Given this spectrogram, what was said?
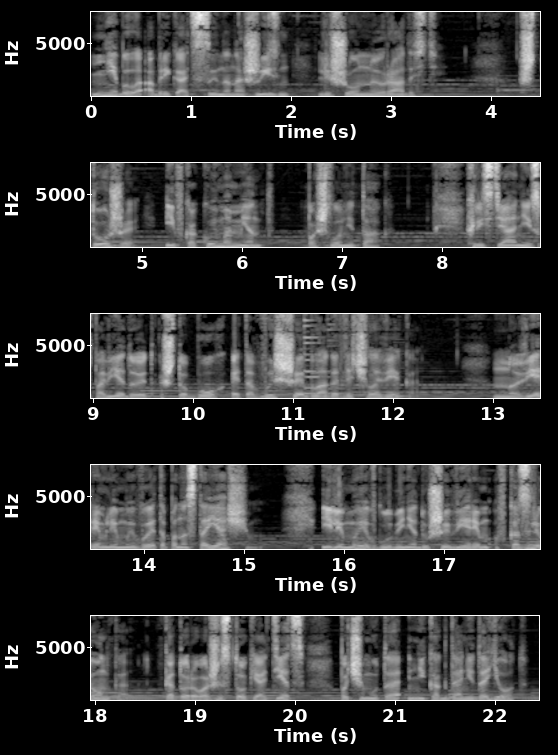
не было обрекать сына на жизнь, лишенную радости. Что же и в какой момент пошло не так? Христиане исповедуют, что Бог — это высшее благо для человека. Но верим ли мы в это по-настоящему? Или мы в глубине души верим в козленка, которого жестокий отец почему-то никогда не дает —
